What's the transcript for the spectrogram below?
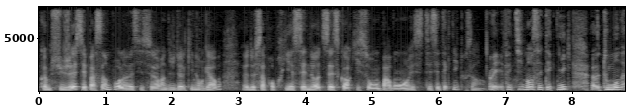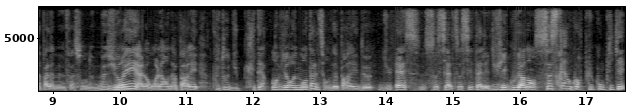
comme sujet. C'est pas simple pour l'investisseur individuel qui nous regarde euh, de s'approprier ces notes, ces scores qui sont, pardon, c'est technique tout ça. Hein. Oui, effectivement, c'est technique. Euh, tout le monde n'a pas la même façon de mesurer. Alors là, on a parlé plutôt du critère environnemental. Si on devait parler de, du S, social, sociétal, et du G, gouvernance, ce serait encore plus compliqué.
